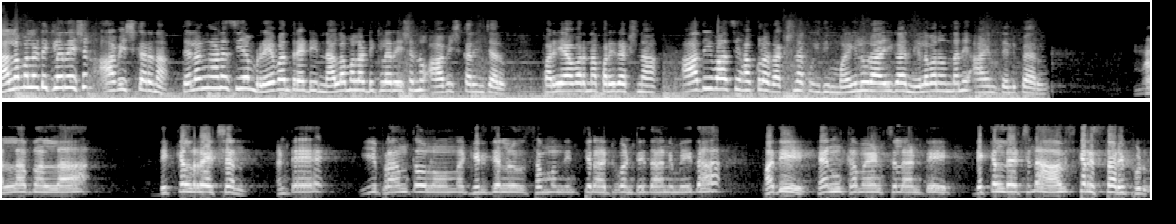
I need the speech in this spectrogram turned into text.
నల్లమల డిక్లరేషన్ ఆవిష్కరణ. తెలంగాణ సీఎం రేవంత్ రెడ్డి నల్లమల డిక్లరేషన్ను ఆవిష్కరించారు. పర్యావరణ పరిరక్షణ ఆదివాసీ హక్కుల రక్షణకు ఇది మైలురాయిగా నిలవనుందని ఆయన తెలిపారు. నల్లమల్ల డిక్లరేషన్ అంటే ఈ ప్రాంతంలో ఉన్న గిరిజనులకు సంబంధించినటువంటి దాని మీద పది టెన్ కమెంట్స్ లాంటి డిక్లరేషన్ ఆవిష్కరిస్తారు ఇప్పుడు.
